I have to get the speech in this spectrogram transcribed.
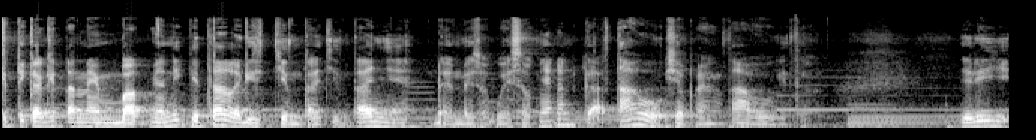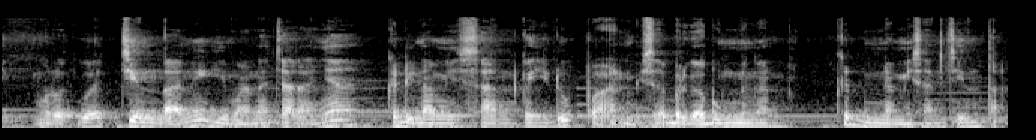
ketika kita nembaknya nih kita lagi cinta-cintanya dan besok-besoknya kan nggak tahu siapa yang tahu gitu jadi menurut gue cinta nih gimana caranya kedinamisan kehidupan bisa bergabung dengan kedinamisan cinta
